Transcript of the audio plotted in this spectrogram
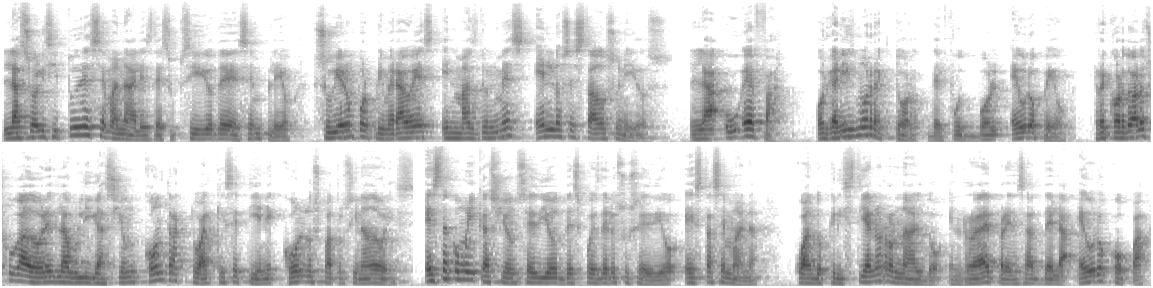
Las solicitudes semanales de subsidios de desempleo subieron por primera vez en más de un mes en los Estados Unidos. La UEFA, organismo rector del fútbol europeo, recordó a los jugadores la obligación contractual que se tiene con los patrocinadores. Esta comunicación se dio después de lo sucedido esta semana cuando Cristiano Ronaldo en rueda de prensa de la Eurocopa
